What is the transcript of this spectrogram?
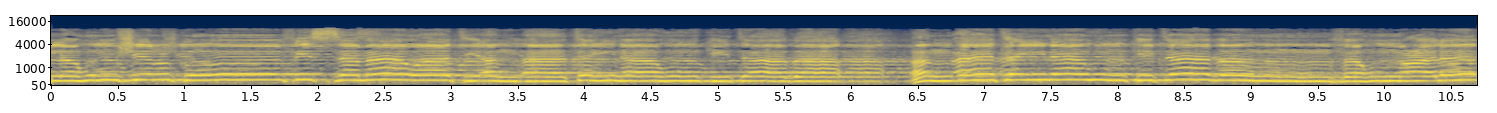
لهم شرك في السماوات أم آتيناهم كتابا أم آتيناهم كتابا فهم على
